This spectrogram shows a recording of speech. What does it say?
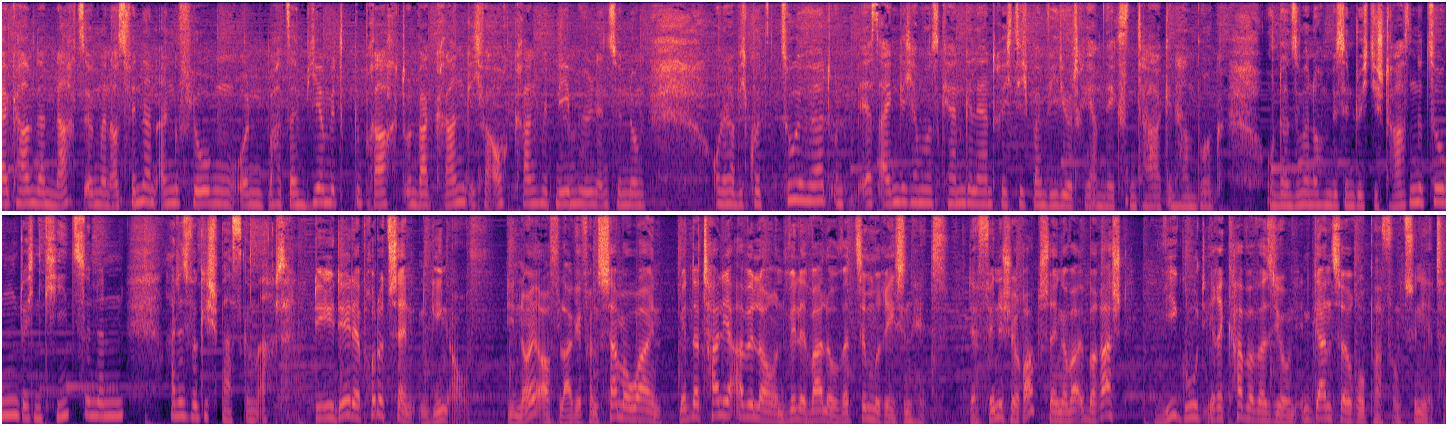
Er kam dann nachts irgendwann aus Finnland angeflogen und hat sein Bier mitgebracht und war krank. Ich war auch krank mit Nebenhöhlenentzündung. Und dann habe ich kurz zugehört und erst eigentlich haben wir uns kennengelernt, richtig beim Videodreh am nächsten Tag in Hamburg. Und dann sind wir noch ein bisschen durch die Straßen gezogen, durch den Kiez und dann hat es wirklich Spaß gemacht. Die Idee der Produzenten ging auf. Die Neuauflage von Summer Wine mit Natalia Avelor und Ville Vallo wird zum Riesenhit. Der finnische Rocksänger war überrascht, wie gut ihre Coverversion in ganz Europa funktionierte.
